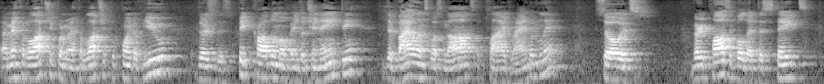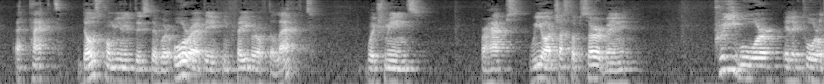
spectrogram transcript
a from a methodological point of view, there's this big problem of endogeneity. The violence was not applied randomly, so it's very plausible that the state attacked those communities that were already in favor of the left, which means perhaps we are just observing pre war electoral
